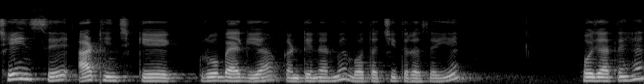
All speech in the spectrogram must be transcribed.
छः इंच से आठ इंच के ग्रो बैग या कंटेनर में बहुत अच्छी तरह से ये हो जाते हैं।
